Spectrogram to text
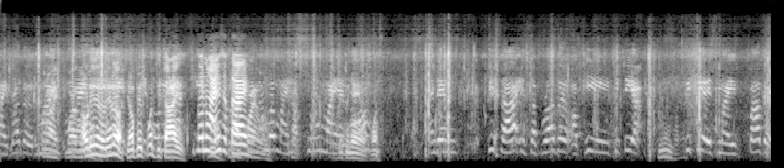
my brother my เอาดิเลยเนาะเดี๋ยวไปป้นสิตายตัวหน่อยนี่สไตล์ remember my have two my ตัวใหญ่ก่อน and then Pisa is the brother of P Pitia Pitia is my father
